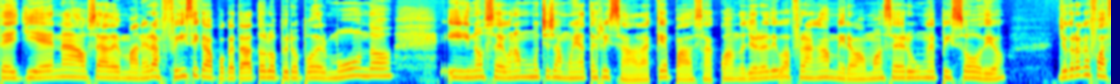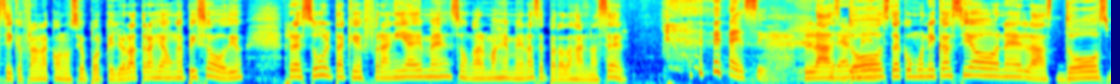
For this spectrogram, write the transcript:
te llena, o sea, de manera física, porque te da todos los piropos del mundo. Y no sé, una muchacha muy aterrizada. ¿Qué pasa? Cuando yo le digo a Fran, ah, mira, vamos a hacer un episodio. Yo creo que fue así que Fran la conoció, porque yo la traje a un episodio. Resulta que Fran y Aime son almas gemelas separadas al nacer. sí. Las dos de comunicaciones, las dos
